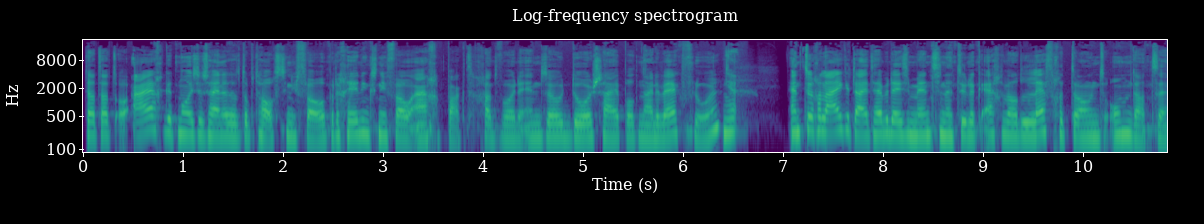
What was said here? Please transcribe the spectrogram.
Dat dat eigenlijk het mooiste zou zijn dat het op het hoogste niveau, op regeringsniveau aangepakt gaat worden. En zo doorcijpelt naar de werkvloer. Ja. En tegelijkertijd hebben deze mensen natuurlijk echt wel de lef getoond om dat uh,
